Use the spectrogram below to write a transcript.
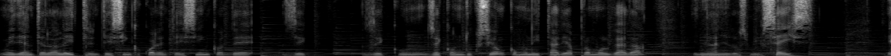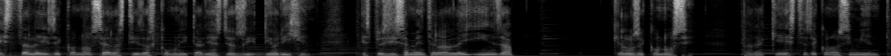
mediante la ley 3545 de reconducción comunitaria promulgada en el año 2006. Esta ley reconoce a las tierras comunitarias de, origen. Es precisamente la ley INSAP que los reconoce. Para que este reconocimiento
